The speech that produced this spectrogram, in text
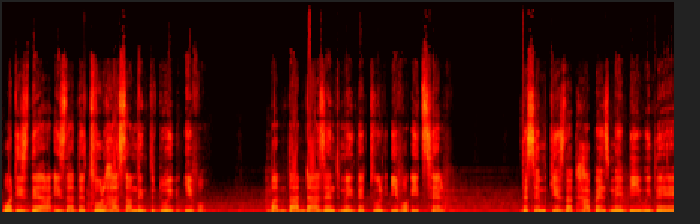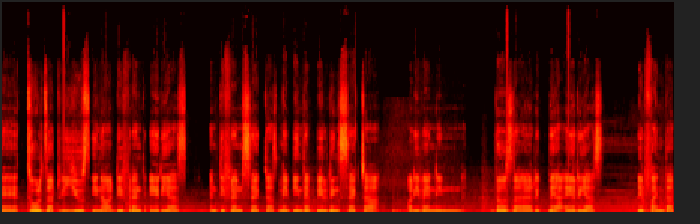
What is there is that the tool has something to do with evil but that doesn't make the tool evil itself the same case that happens maybe with the tools that we use in our different areas and different sectors, maybe in the building sector or even in those uh, repair areas, you'll find that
